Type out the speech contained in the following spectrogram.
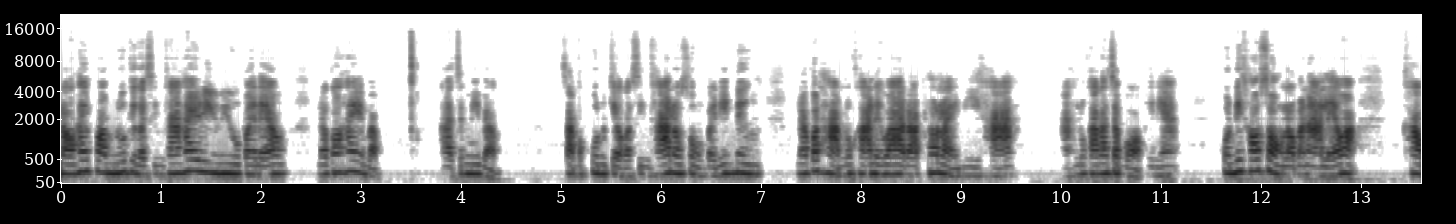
เราให้ความรู้เกี่ยวกับสินค้าให้รีวิวไปแล้ว แล้วก็ให้แบบอาจจะมีแบบสรรพคุณเกี่ยวกับสินค้าเราส่งไปนิดนึง แล้วก็ถามลูกค้าเลยว่ารับเท่าไหร่ดีคะอะลูกค้าก็จะบอกทีเนี้ย คนที่เขาส่งเรามานานแล้วอะเขา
